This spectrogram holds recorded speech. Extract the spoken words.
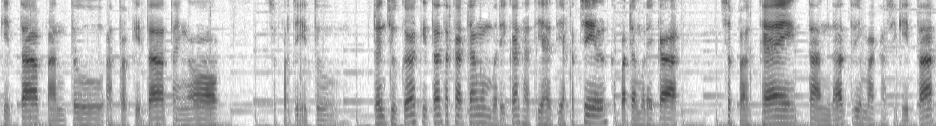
kita bantu atau kita tengok seperti itu. Dan juga kita terkadang memberikan hadiah-hadiah kecil kepada mereka sebagai tanda terima kasih kita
